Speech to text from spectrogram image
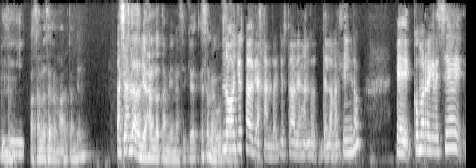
Y Pasándosela mal también. Pasando... Tú estabas viajando también, así que eso me gusta. No, yo estaba viajando, yo estaba viajando de lo más lindo. Eh, como regresé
